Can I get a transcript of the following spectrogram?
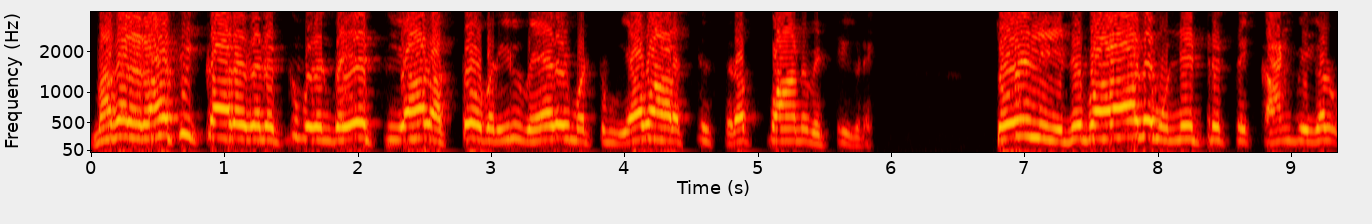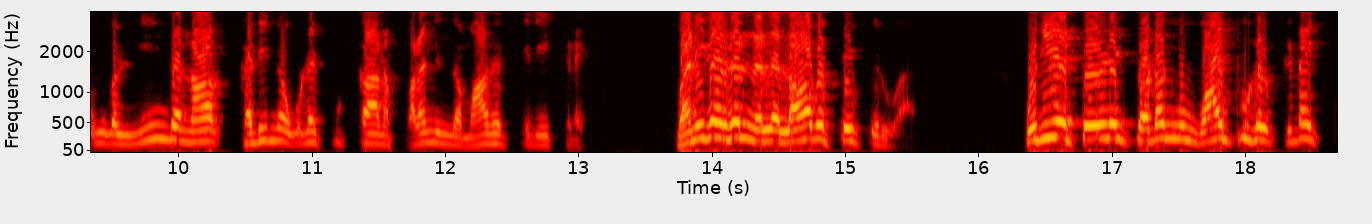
மகர ராசிக்காரர்களுக்கு இதன் பெயர்ச்சியால் அக்டோபரில் வேலை மற்றும் வியாபாரத்தில் சிறப்பான வெற்றி கிடைக்கும். தொழிலில் எதிர்பாராத முன்னேற்றத்தை காண்பீர்கள். உங்கள் நீண்ட நாள் கடின உழைப்புக்கான பலன் இந்த மாதத்திலே கிடைக்கும். வணிகர்கள் நல்ல லாபத்தை பெறுவார் புதிய தொழிலை தொடங்கும் வாய்ப்புகள் கிடைக்கும்.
